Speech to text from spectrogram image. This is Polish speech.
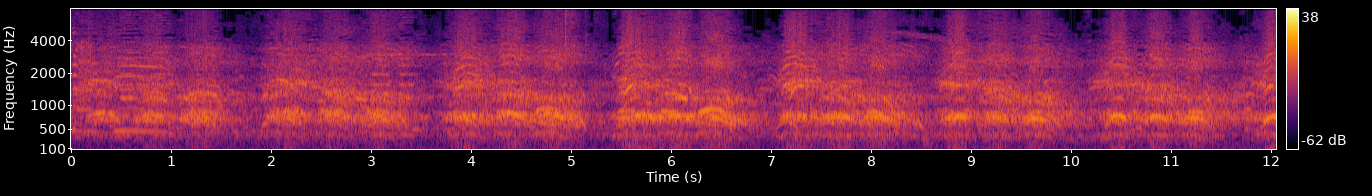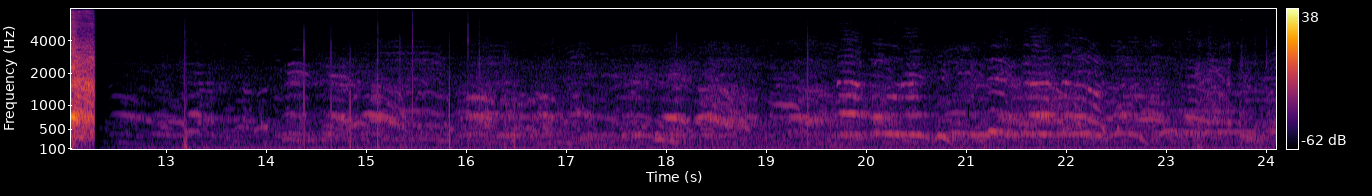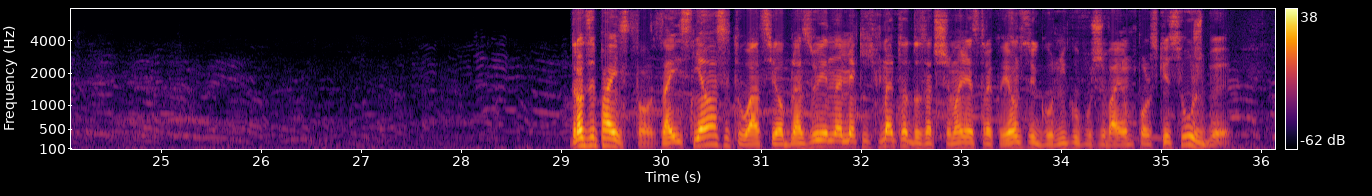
Go! Drodzy Państwo, zaistniała sytuacja obrazuje nam, jakich metod do zatrzymania strajkujących górników używają polskie służby.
